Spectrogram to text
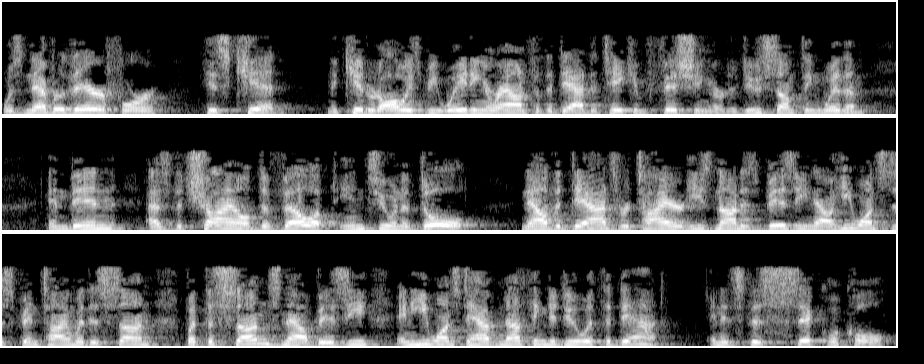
was never there for his kid. And the kid would always be waiting around for the dad to take him fishing or to do something with him. And then as the child developed into an adult, now the dad's retired. He's not as busy. Now he wants to spend time with his son. But the son's now busy and he wants to have nothing to do with the dad. And it's this cyclical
